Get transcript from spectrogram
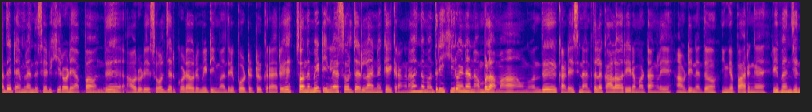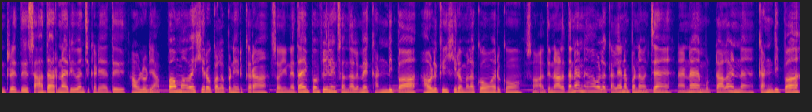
அதே டைமில் இந்த சைடு ஹீரோடைய அப்பா வந்து அவருடைய சோல்ஜர் கூட ஒரு மீட்டிங் மாதிரி போட்டு இருக்கிறாரு ஸோ அந்த மீட்டிங்கில் சோல்ஜர்லாம் என்ன கேட்குறாங்கன்னா இந்த மாதிரி ஹீரோயினை நம்பலாமா? அவங்க வந்து கடைசி நேரத்தில் கால வரையிட மாட்டாங்களே அப்படின்னதும் இங்கே பாருங்க ரிவெஞ்சுன்றது சாதாரண ரிவெஞ்ச் கிடையாது. அவளுடைய அப்பா அம்மாவை ஹீரோ கொலை பண்ணியிருக்கிறான். ஸோ என்னதான் இப்போ ஃபீலிங்ஸ் வந்தாலுமே கண்டிப்பாக அவளுக்கு ஹீரோ மேலே கோவம் இருக்கும். ஸோ அதனால தானே நான் அவளை கல்யாணம் பண்ண வச்சேன். நான் என்ன முட்டாளா என்ன? கண்டிப்பாக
